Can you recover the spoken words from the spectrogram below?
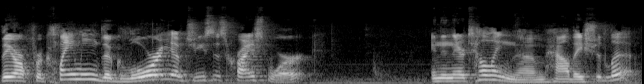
They are proclaiming the glory of Jesus Christ's work, and then they're telling them how they should live,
